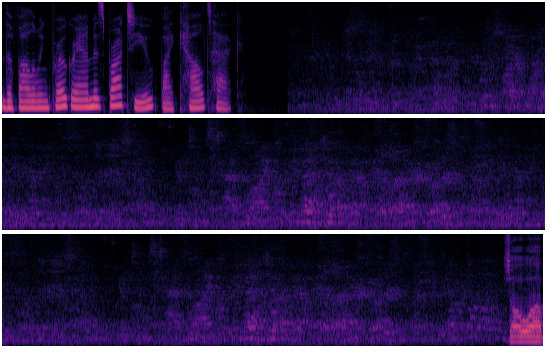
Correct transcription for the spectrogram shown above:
The following program is brought to you by Caltech. So uh,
